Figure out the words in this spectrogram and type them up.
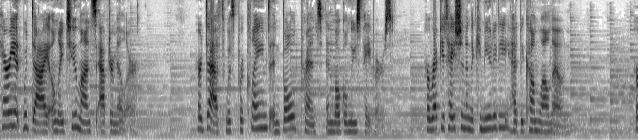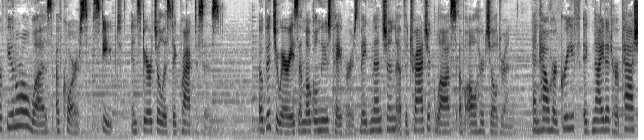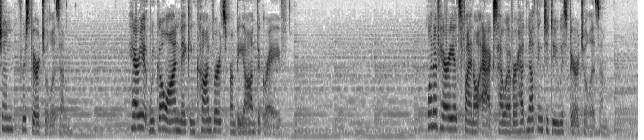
Harriet would die only two months after Miller. Her death was proclaimed in bold print in local newspapers. Her reputation in the community had become well known. Her funeral was, of course, steeped in spiritualistic practices. Obituaries in local newspapers made mention of the tragic loss of all her children and how her grief ignited her passion for spiritualism. Harriet would go on making converts from beyond the grave. One of Harriet's final acts, however, had nothing to do with spiritualism.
